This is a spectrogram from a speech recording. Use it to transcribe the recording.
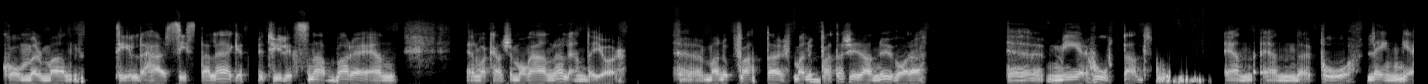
kommer man till det här sista läget betydligt snabbare än, än vad kanske många andra länder gör. Eh, man uppfattar, man uppfattar sig redan nu vara eh, mer hotad än, än på länge.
